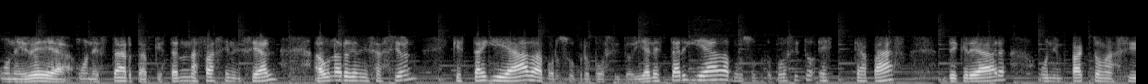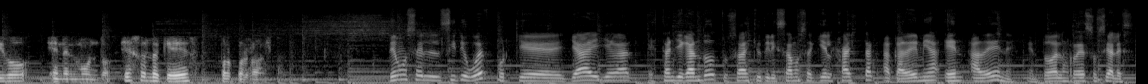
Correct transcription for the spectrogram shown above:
una idea, una startup que está en una fase inicial a una organización que está guiada por su propósito y al estar guiada por su propósito es capaz de crear un impacto masivo en el mundo. Eso es lo que es Purple Launchpad. Demos el sitio web porque ya están llegando, tú sabes que utilizamos aquí el hashtag Academia en ADN en todas las redes sociales.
